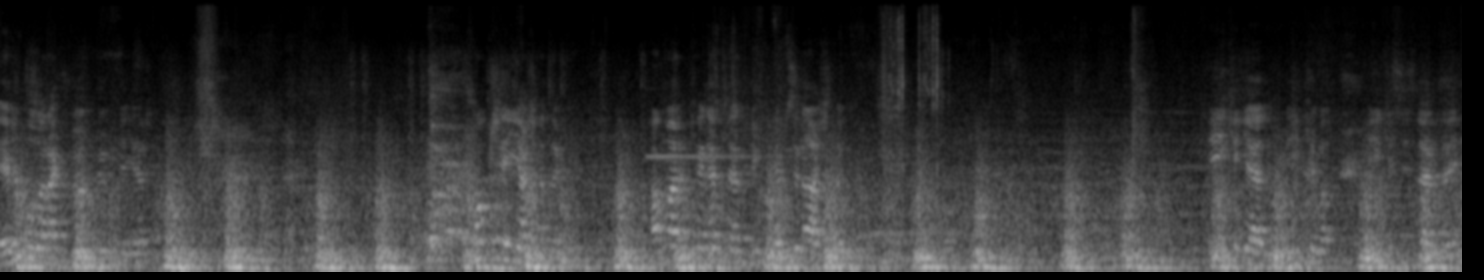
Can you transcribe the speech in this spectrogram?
evim olarak gördüğüm bir yer. Çok şey yaşadık. Ama kenetlendik, hepsini açtık. İyi ki geldim, iyi ki, iyi ki sizlerdeyim.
